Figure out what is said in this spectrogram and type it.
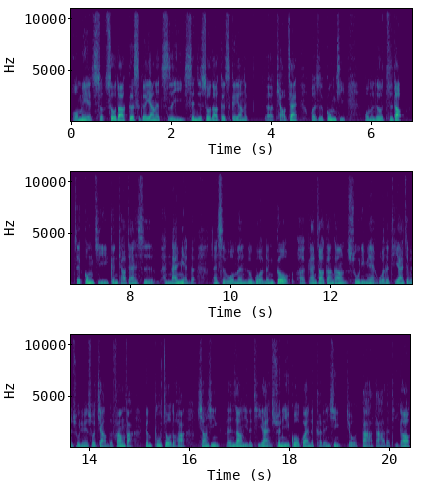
我们也受受到各式各样的质疑，甚至受到各式各样的呃挑战或者是攻击，我们都知道。这攻击跟挑战是很难免的，但是我们如果能够呃按照刚刚书里面我的提案这本书里面所讲的方法跟步骤的话，相信能让你的提案顺利过关的可能性就大大的提高。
